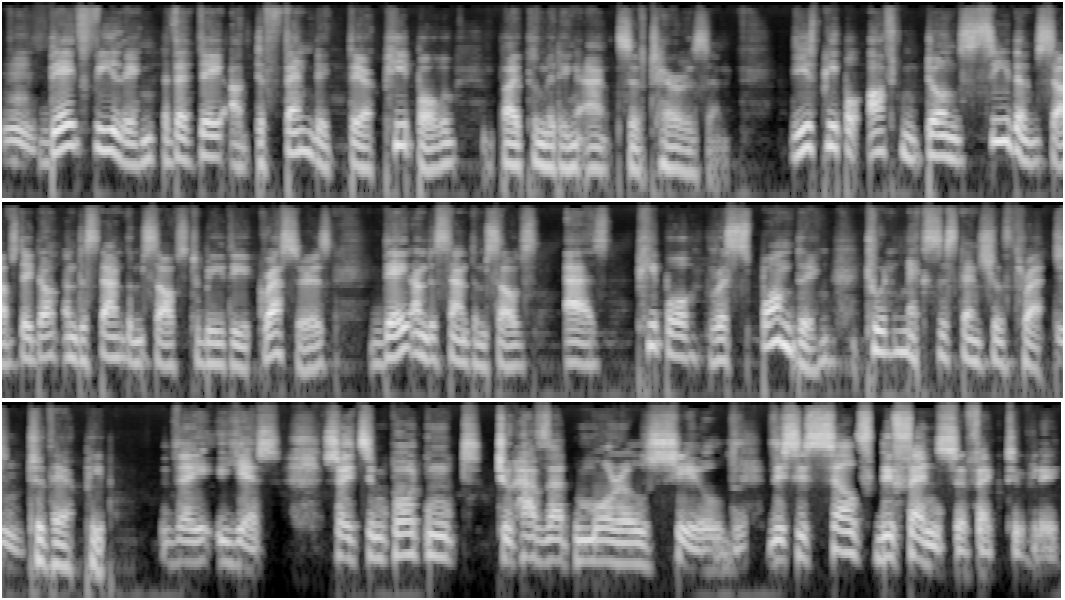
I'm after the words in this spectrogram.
Mm. They're feeling that they are defending their people by committing acts of terrorism. These people often don't see themselves, they don't understand themselves to be the aggressors. They understand themselves as people responding to an existential threat mm. to their people they yes so it's important to have that moral shield this is self-defense effectively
